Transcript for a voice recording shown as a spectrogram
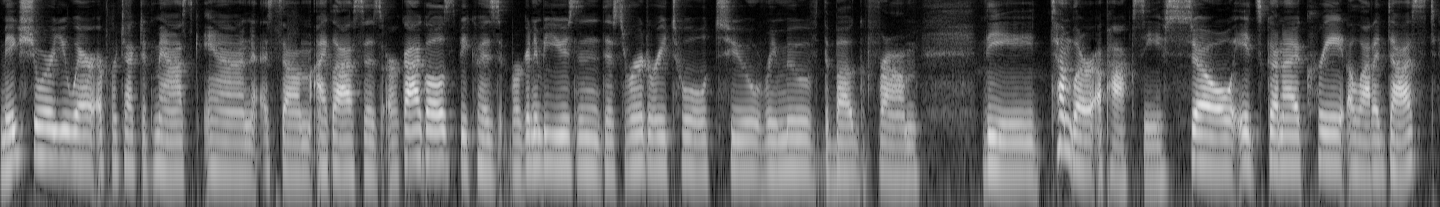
Make sure you wear a protective mask and some eyeglasses or goggles because we're gonna be using this rotary tool to remove the bug from the tumbler epoxy. So it's gonna create a lot of dust.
